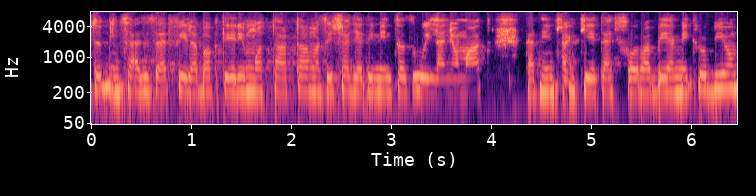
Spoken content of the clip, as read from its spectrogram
több mint százezer féle baktériumot tartalmaz, és egyedi, mint az új lenyomat, tehát nincsen két egyforma bélmikrobiom,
